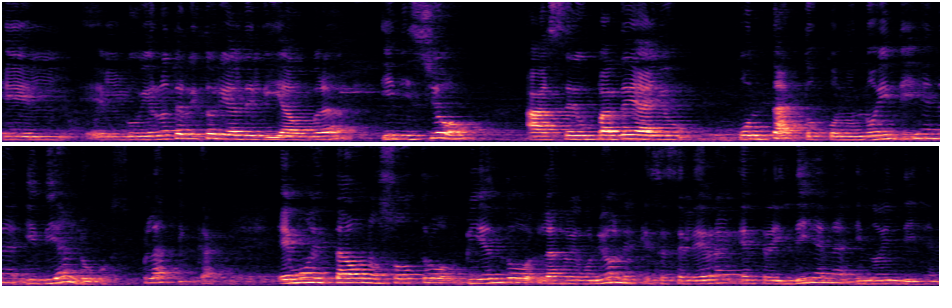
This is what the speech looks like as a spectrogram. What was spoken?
el, gobierno territorial de Liaubra inició hace un par de años contactos con los no indígenas y diálogos, pláticas. Hemos estado nosotros viendo las reuniones que se celebran entre indígenas y no indígenas.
